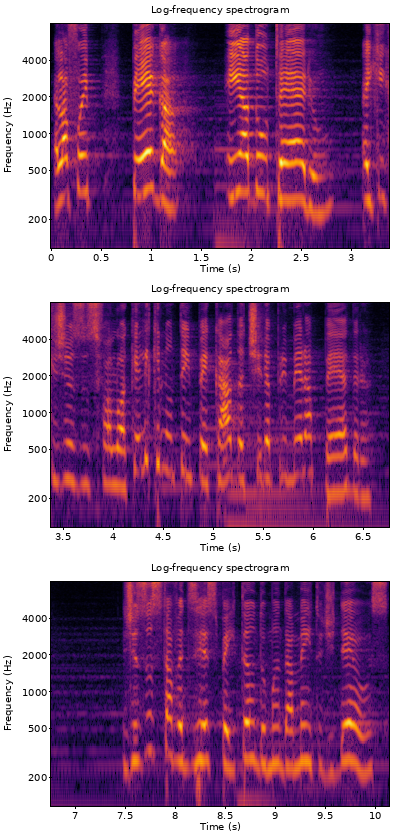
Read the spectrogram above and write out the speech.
Ela foi pega em adultério. Aí o que, que Jesus falou? Aquele que não tem pecado, atira a primeira pedra. Jesus estava desrespeitando o mandamento de Deus?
